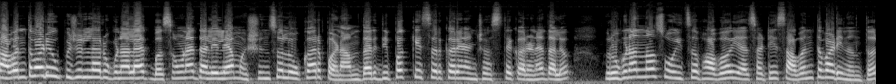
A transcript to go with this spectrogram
सावंतवाडी उपजिल्हा रुग्णालयात बसवण्यात आलेल्या मशीनचं लोकार्पण आमदार दीपक केसरकर यांच्या हस्ते करण्यात आलं. रुग्णांना सोयीचं व्हावं यासाठी सावंतवाडीनंतर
